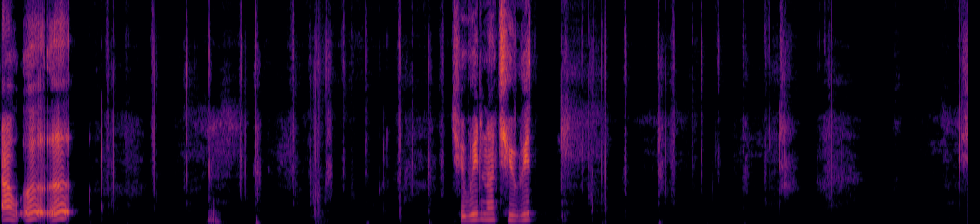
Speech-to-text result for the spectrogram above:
เอ้าเออเออชีวิตนะชีวิตโอเค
